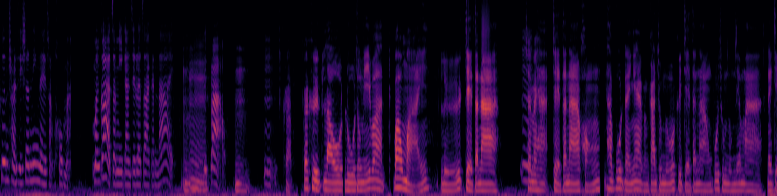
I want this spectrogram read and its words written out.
ขึ้น transitioning ในสังคมอะมันก็อาจจะมีการเจรจากันได้อืมอืมหรือเปล่าอืมอืมครับ ก็คือเราดูตรงนี้ว่าเป้าหมายหรือเจตนาอื ใช่ไหมฮะ เจตนาของถ้าพูดในแง่ของการชุมนุมก็คือเจตนาของผู้ชุมนุมเนี่ยมาในเจ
